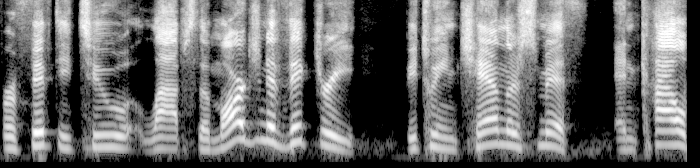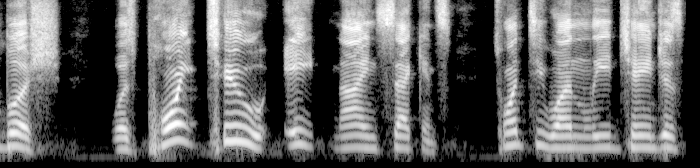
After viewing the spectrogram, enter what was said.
for 52 laps. The margin of victory between Chandler Smith and Kyle Busch was 0.289 seconds, 21 lead changes,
